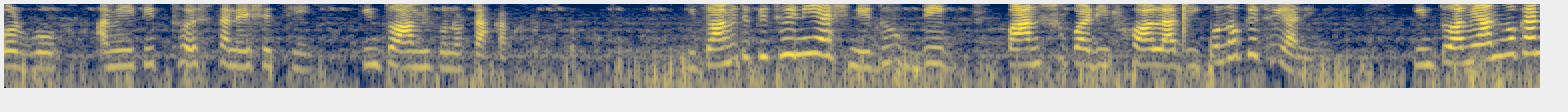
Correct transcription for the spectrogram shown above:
করব, আমি তীর্থস্থানে এসেছি, কিন্তু আমি কোনো টাকা খরচ করব। কিন্তু আমি তো কিছুই নিয়ে আসিনি। ধূপ দ্বীপ পান, সুপারি, ফল আদি কোনো কিছুই আনিনি। কিন্তু আমি আনব কেন?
